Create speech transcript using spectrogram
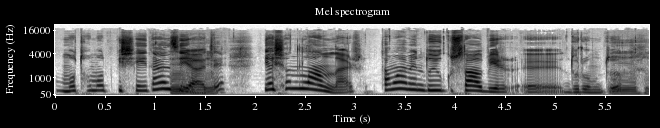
motomot bir şeyden ziyade yaşanılanlar tamamen duygusal bir e, durumdu. Hı hı.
